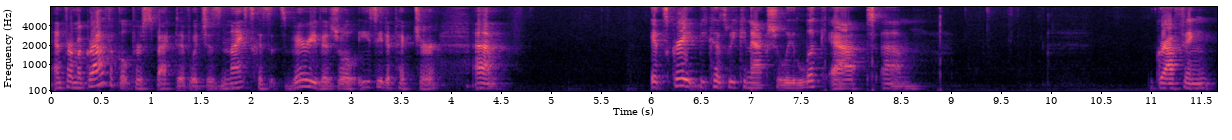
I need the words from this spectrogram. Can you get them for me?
And from a graphical perspective, which is nice because it's very visual, easy to picture, um, it's great because we can actually look at um, graphing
